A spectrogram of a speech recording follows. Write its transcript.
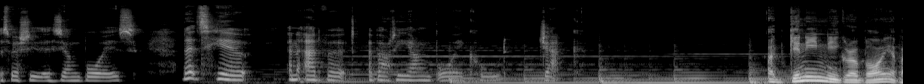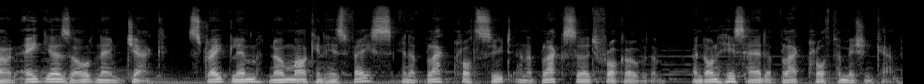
especially those young boys. Let's hear an advert about a young boy called Jack. A Guinea Negro boy about eight years old named Jack Straight limb, no mark in his face, in a black cloth suit and a black serge frock over them, and on his head a black cloth permission cap.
